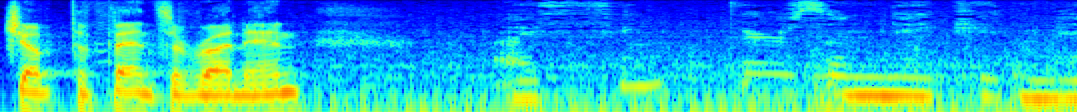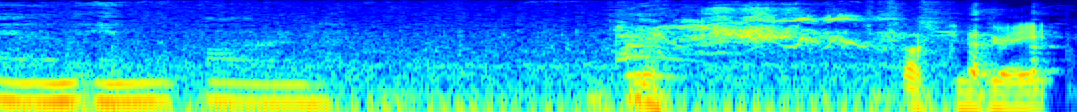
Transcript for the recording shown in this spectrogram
jump the fence and run in. I think there's a naked man in the barn. Fucking great.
